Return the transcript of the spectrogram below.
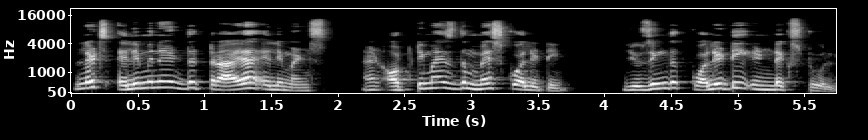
Let's eliminate the tria elements and optimize the mesh quality using the quality index tool.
